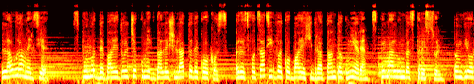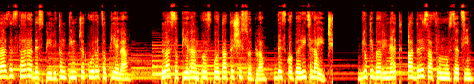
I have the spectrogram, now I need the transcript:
Laura Mercier Spumă de baie dulce cu migdale și lapte de cocos. Răsfățați-vă cu o baie hidratantă cu miere. Spuma lungă stresul. Înviorează starea de spirit în timp ce curăță pielea. Lasă pielea împrospătată și suplă. Descoperiți-l aici. Beauty Berinet, adresa frumuseții.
